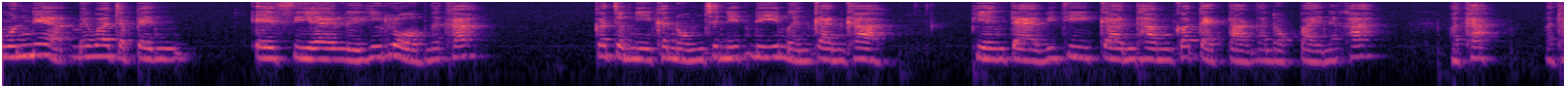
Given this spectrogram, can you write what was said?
วุ้นเนี่ยไม่ว่าจะเป็นเอเชียหรือยุโรปนะคะ ก็จะมีขนมชนิดนี้เหมือนกันค่ะ เพียงแต่วิธีการทำก็แตกต่างกันออกไปนะคะ มาค่ะ มาท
